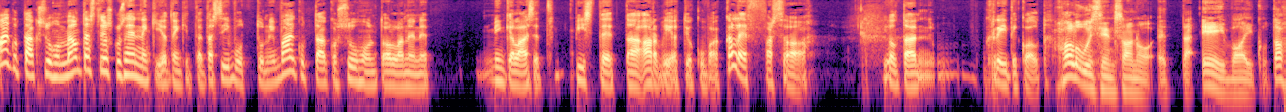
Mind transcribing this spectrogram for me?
Vaikuttaako suhun, me on tästä joskus ennenkin jotenkin tätä sivuttu, niin vaikuttaako suhun tollanen, että minkälaiset pisteet tai arviot joku vaikka leffa saa joltain kriitikolta? haluaisin sanoa, että ei vaikuta,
